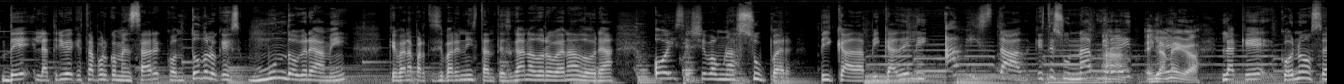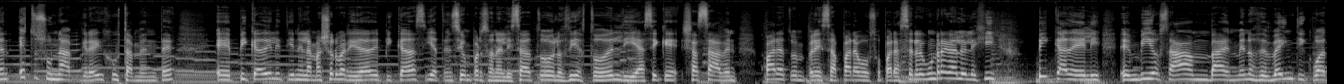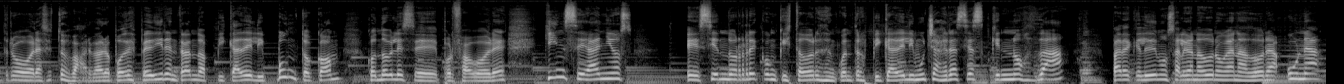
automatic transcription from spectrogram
de la trivia que está por comenzar con todo lo que es Mundo Grammy, que van a participar en instantes, ganador o ganadora. Hoy se lleva una super picada, Picadeli Amistad, que este es un upgrade. Ah, es la de mega. La que conocen. Esto es un upgrade, justamente. Eh, Picadeli tiene la mayor variedad de picadas y atención personalizada todos los días, todo el día. Así que ya saben, para tu empresa, para vos o para hacer algún regalo, elegí Picadeli. Envíos a AMBA en menos de 24 horas. Esto es bárbaro. Podés pedir entrando a picadeli.com con doble C, por favor. eh. 15 años eh, siendo reconquistadores de encuentros Picadeli. Muchas gracias que nos da para que le demos al ganador o ganadora una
